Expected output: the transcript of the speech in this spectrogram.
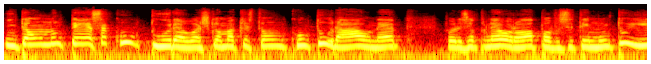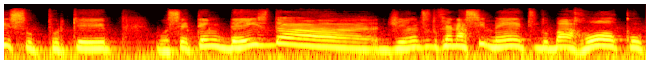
Então não tem essa cultura, eu acho que é uma questão cultural, né? Por exemplo, na Europa você tem muito isso, porque você tem desde a, de antes do Renascimento, do Barroco,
